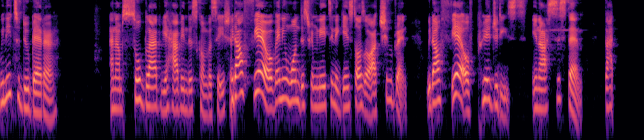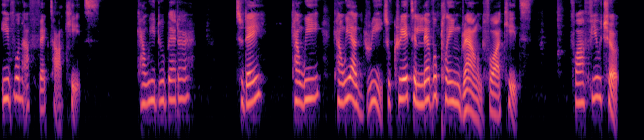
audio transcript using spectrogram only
We need to do better. And I'm so glad we're having this conversation without fear of anyone discriminating against us or our children, without fear of prejudice in our system that even affect our kids. Can we do better today? Can we can we agree to create a level playing ground for our kids, for our future?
